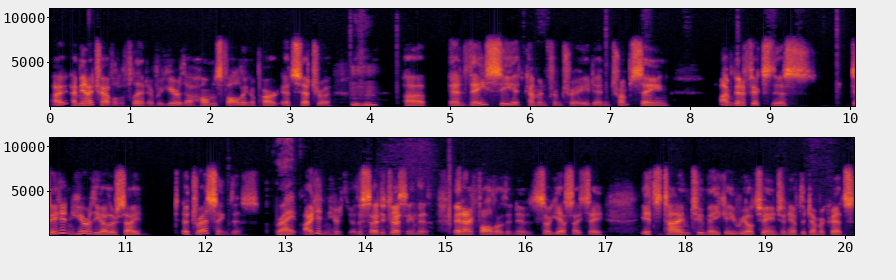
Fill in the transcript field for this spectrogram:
I, I mean I travel to Flint every year, the homes falling apart, etc. Mhm. Uh, and they see it coming from trade and Trump's saying, I'm gonna fix this. They didn't hear the other side addressing this. Right. I didn't hear the other side addressing this, and I follow the news. So yes, I say it's time to make a real change and have the Democrats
